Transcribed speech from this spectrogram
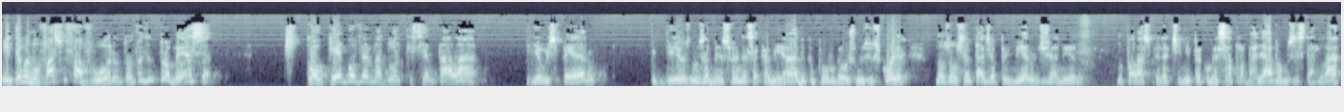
Então eu não faço favor, não estou fazendo promessa. Qualquer governador que sentar lá, e eu espero que Deus nos abençoe nessa caminhada que o povo gaúcho nos escolha, nós vamos sentar dia 1 de janeiro no Palácio Piratini para começar a trabalhar, vamos estar lá.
